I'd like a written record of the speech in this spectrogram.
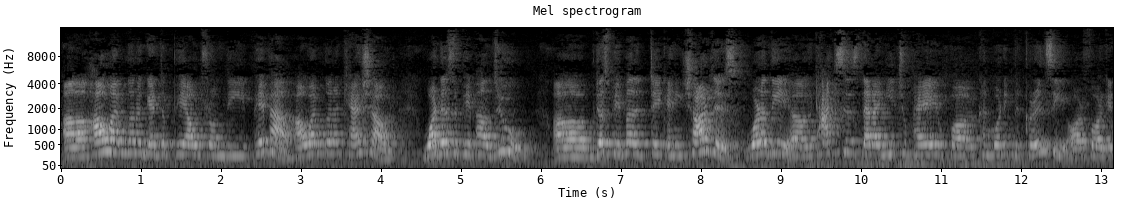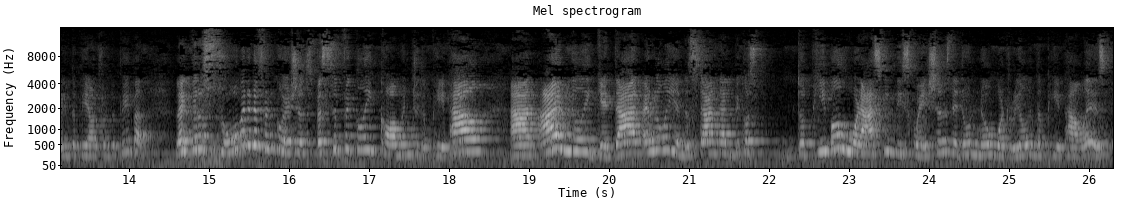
uh, how I'm going to get the payout from the PayPal, how I'm going to cash out, what does the PayPal do, uh, does PayPal take any charges? What are the uh, taxes that I need to pay for converting the currency or for getting the payout from the PayPal? Like there are so many different questions specifically common to the PayPal and I really get that. I really understand that because the people who are asking these questions, they don't know what really the PayPal is.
